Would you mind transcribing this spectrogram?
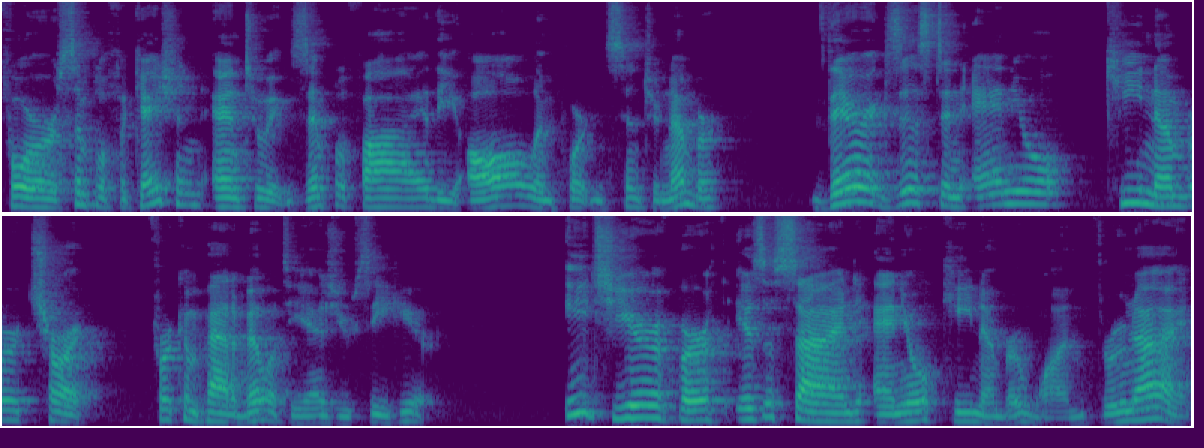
For simplification and to exemplify the all-important center number, there exists an annual key number chart for compatibility as you see here. Each year of birth is assigned annual key number 1 through 9.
